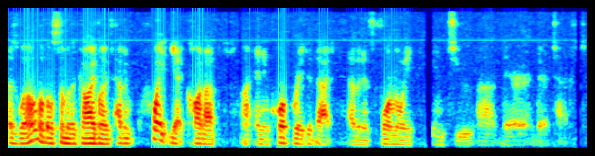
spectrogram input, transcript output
as well, although some of the guidelines haven't quite yet caught up uh, and incorporated that evidence formally into uh, their, their text.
